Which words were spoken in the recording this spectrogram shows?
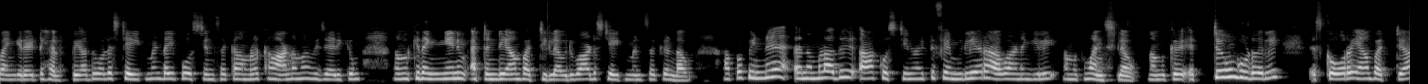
ഭയങ്കരമായിട്ട് ഹെൽപ്പ് ചെയ്യും. അതുപോലെ സ്റ്റേറ്റ്മെന്റ് ടൈപ്പ് ക്വസ്റ്റ്യൻസ് ഒക്കെ നമ്മൾ കാണുമ്പോൾ വിചാരിക്കും നമുക്ക് ഇതെങ്ങനെയും അറ്റൻഡ് ചെയ്യാൻ പറ്റില്ല. ഒരുപാട് സ്റ്റേറ്റ്മെന്റ്സ് ഒക്കെ ഉണ്ടാവും. അപ്പോൾ പിന്നെ നമ്മളത് ആ ക്വസ്റ്റ്യനുമായിട്ട് ഫെമിലിയർ ആവുകയാണെങ്കിൽ നമുക്ക് മനസ്സിലാവും. നമുക്ക് ഏറ്റവും കൂടുതൽ സ്കോർ ചെയ്യാൻ പറ്റുക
